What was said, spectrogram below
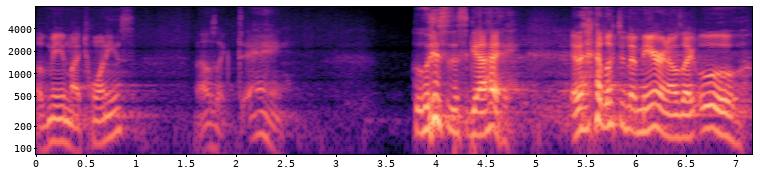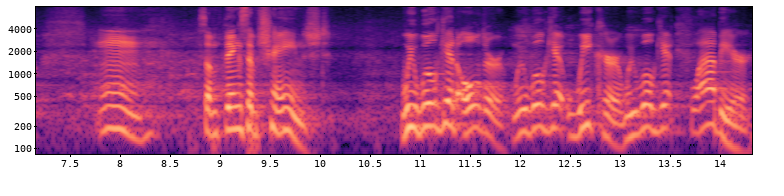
of me in my 20s. And I was like, dang, who is this guy? And then I looked in the mirror and I was like, ooh, mm, some things have changed. We will get older, we will get weaker, we will get flabbier.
